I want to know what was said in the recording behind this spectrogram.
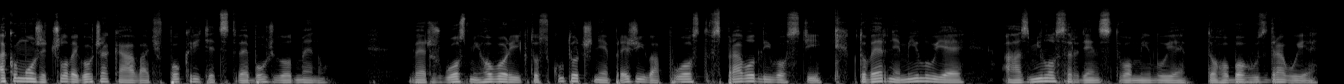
Ako môže človek očakávať v pokritectve Božiu odmenu? Verš 8 hovorí, kto skutočne prežíva pôst v spravodlivosti, kto verne miluje, a z milosrdenstvo miluje, toho Bohu zdravuje.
